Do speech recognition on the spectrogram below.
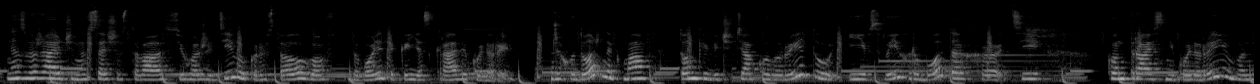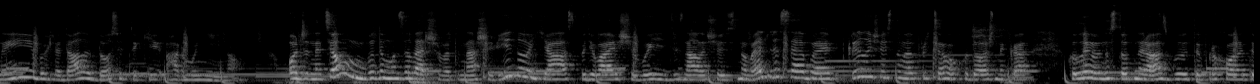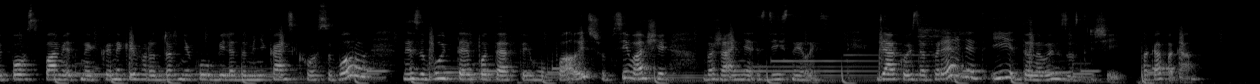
незважаючи на все, що ставалося в його житті, використовував доволі таки яскраві кольори. Отже, художник мав тонке відчуття колориту, і в своїх роботах е, ці контрастні кольори вони виглядали досить таки гармонійно. Отже, на цьому ми будемо завершувати наше відео. Я сподіваюся, що ви дізнали щось нове для себе, відкрили щось нове про цього художника. Коли ви наступний раз будете проходити повз пам'ятник Никифору Дровняку біля Домініканського собору, не забудьте потерти йому палець, щоб всі ваші бажання здійснились. Дякую за перегляд і до нових зустрічей. Пока-пока!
